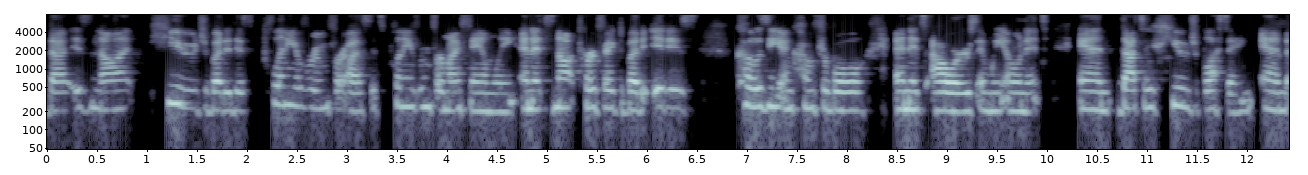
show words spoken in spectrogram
that is not huge but it is plenty of room for us. It's plenty of room for my family and it's not perfect but it is cozy and comfortable and it's ours and we own it. And that's a huge blessing and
